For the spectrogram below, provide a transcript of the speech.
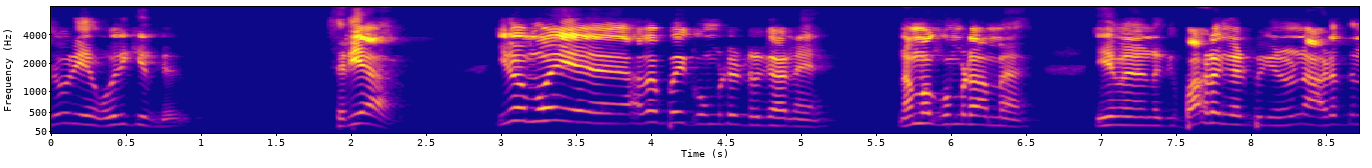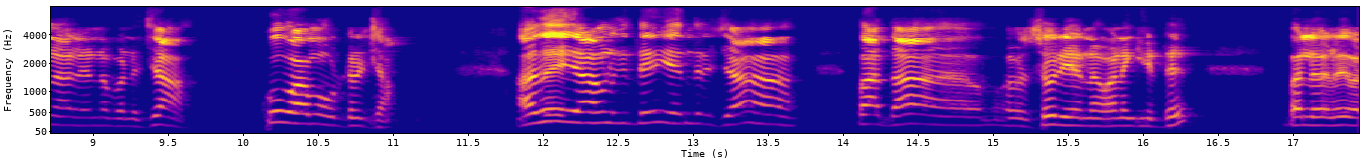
சூரியன் ஒதுக்கிது சரியா? இவன் போய் அதை போய் கும்பிட்டுட்டு இருக்கானே. நம்ம கும்பிடாம இவனுக்கு பாடம் கற்பிக்கணும்னு அடுத்த நாள் என்ன பண்ணுச்சான்? கூவாமல் விட்டுருச்சான். அது அவனுக்கு தெரியும் எந்திரிச்சான். பார்த்தா சூரியனை வணங்கிட்டு பல்லு விளக்கிட்டு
